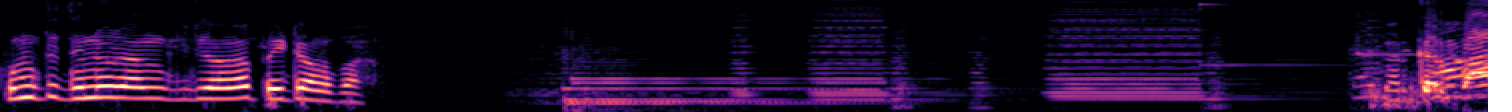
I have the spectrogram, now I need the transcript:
கும்பிட்டு தின்னு வாங்கிட்டு வாங்க போயிட்டு வாங்கப்பா. கருப்பா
